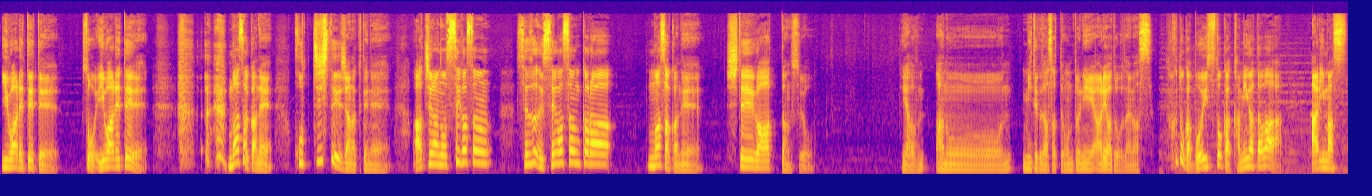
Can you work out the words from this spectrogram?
言われてて。そう言われて。まさかねこっち指定じゃなくてねあちらのセガさんセガさんからまさかね指定があったんですよ。いやあのー見てくださって本当にありがとうございます。服とかボイスとか髪型はあります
